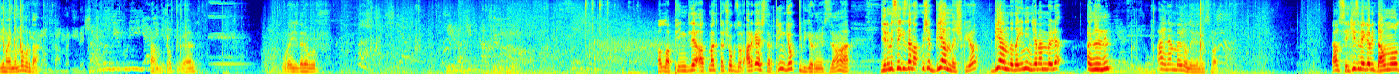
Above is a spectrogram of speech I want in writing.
Bir maymun da burada. Tamam çok güzel. Vur ejdere vur. Allah pingli atmak da çok zor. Arkadaşlar ping yok gibi görünüyor size ama 28'den 60'a bir anda çıkıyor. Bir anda da inince ben böyle Ananın. Aynen böyle oluyor benim sıfat. Ya 8 megabit download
